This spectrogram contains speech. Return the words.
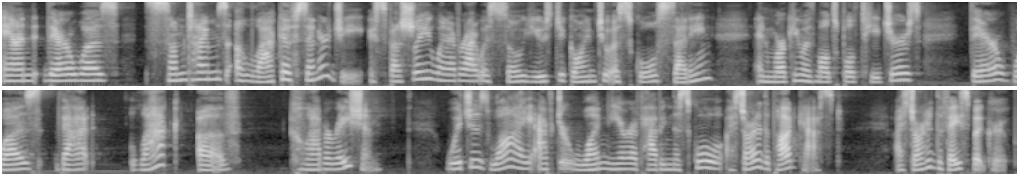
And there was sometimes a lack of synergy, especially whenever I was so used to going to a school setting and working with multiple teachers. There was that lack of collaboration, which is why, after one year of having the school, I started the podcast. I started the Facebook group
